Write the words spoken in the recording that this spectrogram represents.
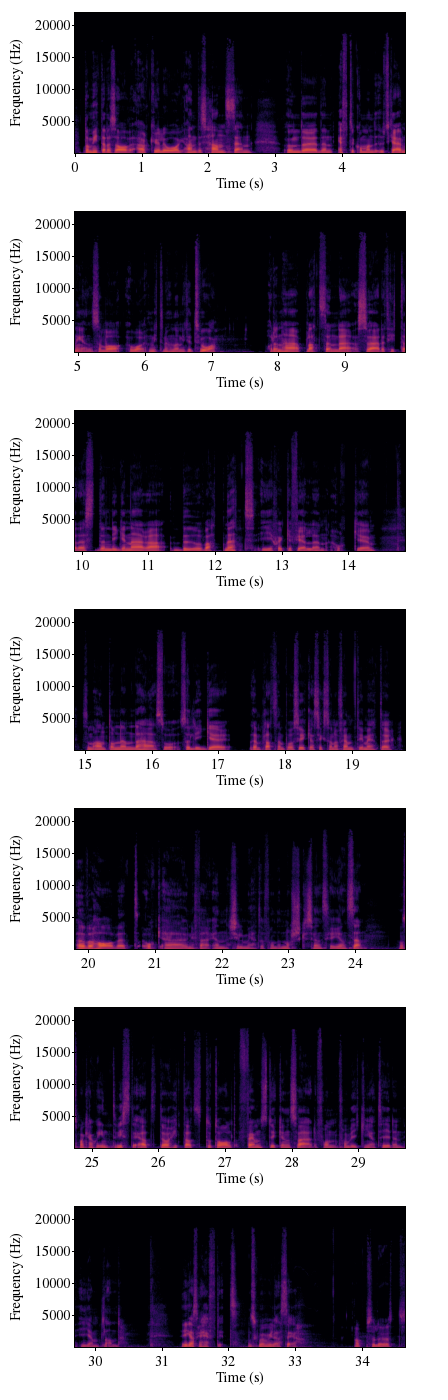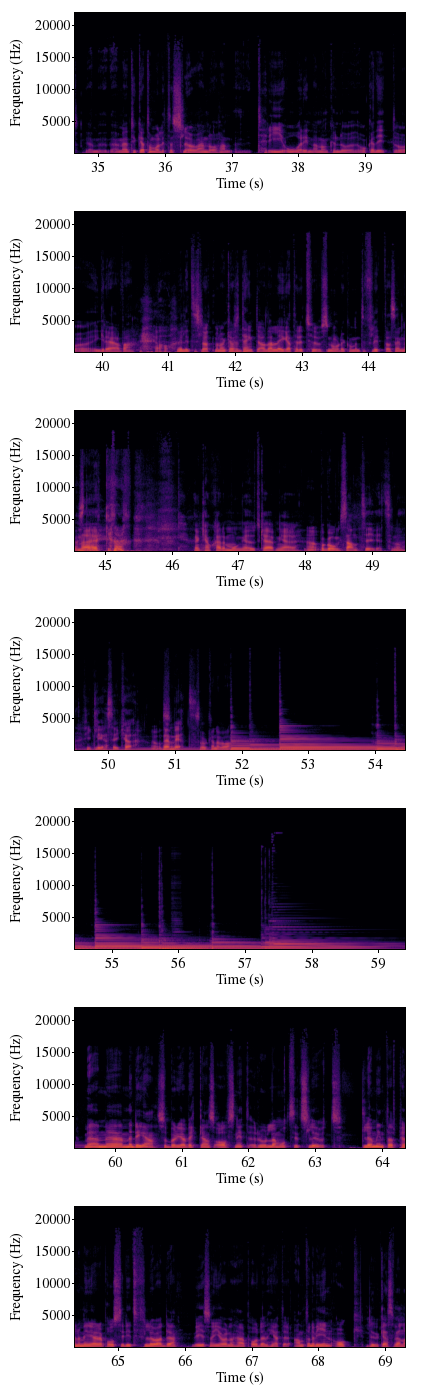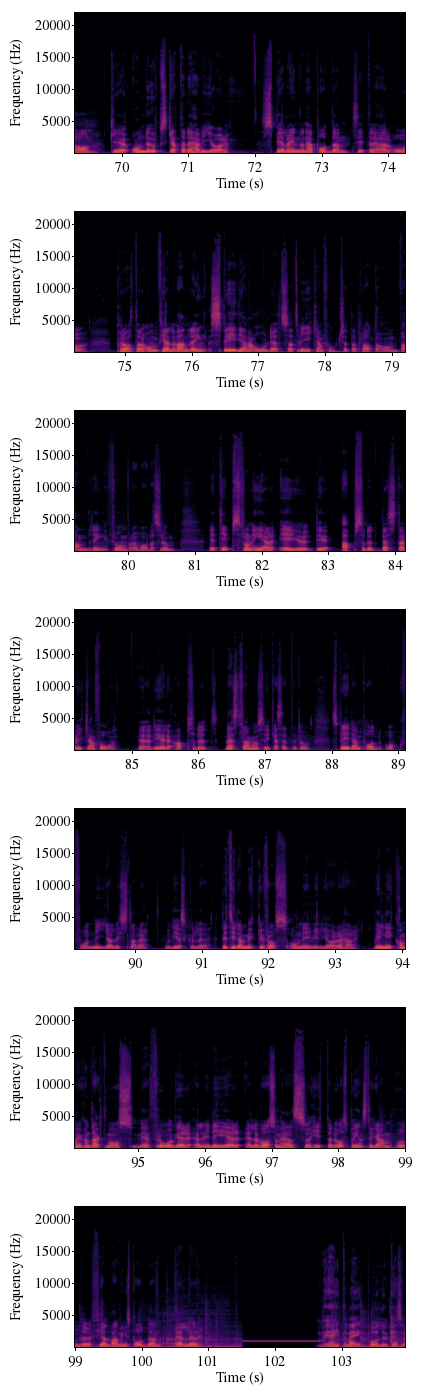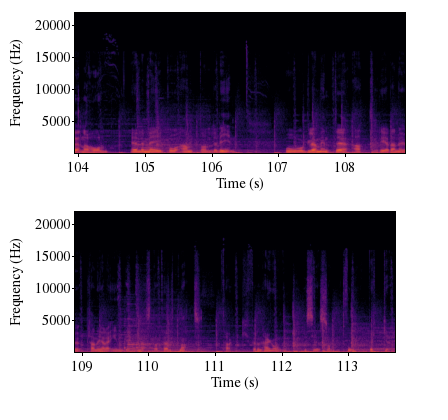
de hittades av arkeolog Anders Hansen under den efterkommande utgrävningen som var år 1992. Och den här platsen där svärdet hittades, den ligger nära Burvattnet i Skäckefjällen och eh, som Anton nämnde här så, så ligger den platsen på cirka 650 meter över havet och är ungefär en kilometer från den norsk-svenska gränsen. Något som man kanske inte visste är att det har hittats totalt fem stycken svärd från, från vikingatiden i Jämtland. Det är ganska häftigt. Det skulle man vilja se. Absolut. Men jag tycker att de var lite slöa ändå. Fan, tre år innan de kunde åka dit och gräva. Ja. Det är lite slött. Men de kanske tänkte att ja, den legat här i tusen år. Det kommer inte flytta sig nästa Nej. vecka. Den kanske hade många utgrävningar ja. på gång samtidigt. Så den fick lägga sig i kö. Ja, Vem så, vet? Så kan det vara. Men eh, med det så börjar veckans avsnitt rulla mot sitt slut. Glöm inte att prenumerera på oss i ditt flöde. Vi som gör den här podden heter Anton Wien och Lukas Wennerholm. Och eh, om du uppskattar det här vi gör, spelar in den här podden, sitter här och pratar om fjällvandring. Sprid gärna ordet så att vi kan fortsätta prata om vandring från våra vardagsrum. Ett tips från er är ju det absolut bästa vi kan få. Eh, det är det absolut mest framgångsrika sättet att sprida en podd och få nya lyssnare. Och det skulle betyda mycket för oss om ni vill göra det här. Vill ni komma i kontakt med oss med frågor eller idéer eller vad som helst så hittar du oss på Instagram under Fjällvandringspodden eller Jag hittar mig på Lukas Wennerholm. eller mig på Anton Levin. Och glöm inte att redan nu planera in din nästa tältnatt. Tack för den här gången. Vi ses om två veckor.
